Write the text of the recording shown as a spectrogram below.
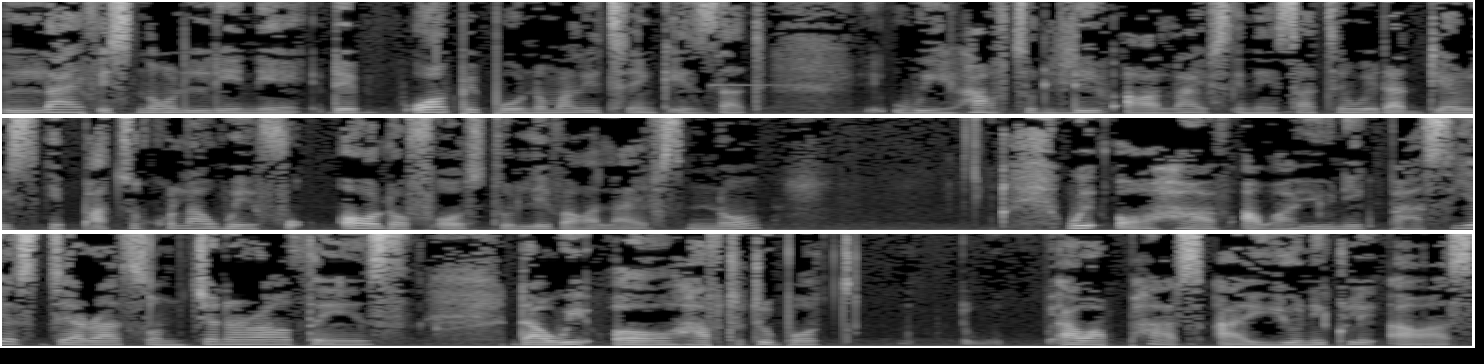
Life is not linear. They, what people normally think is that we have to live our lives in a certain way, that there is a particular way for all of us to live our lives. No, we all have our unique paths. Yes, there are some general things that we all have to do, but our paths are uniquely ours.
